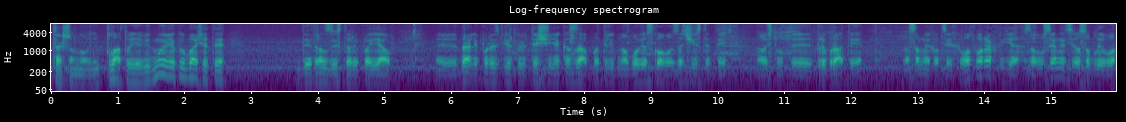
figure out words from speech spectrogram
Так, шановні, плату я відмив, як ви бачите. де транзистори паяв. Е, Далі по розбіркою те, що я казав, потрібно обов'язково зачистити, ось тут е, прибрати на самих оцих отворах. Є загусениці, особливо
